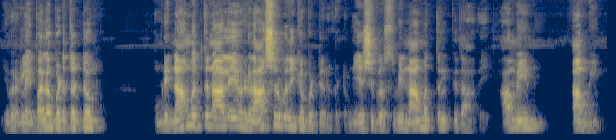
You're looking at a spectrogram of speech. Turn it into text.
இவர்களை பலப்படுத்தட்டும். உம்முடைய நாமத்தினாலே இவர்கள் ஆசிர்வதிக்கப்பட்டு இருக்கட்டும் இயேசு கிறிஸ்துவின் நாமத்தில் பிதாவை. ஆமீன் ஆமீன்.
